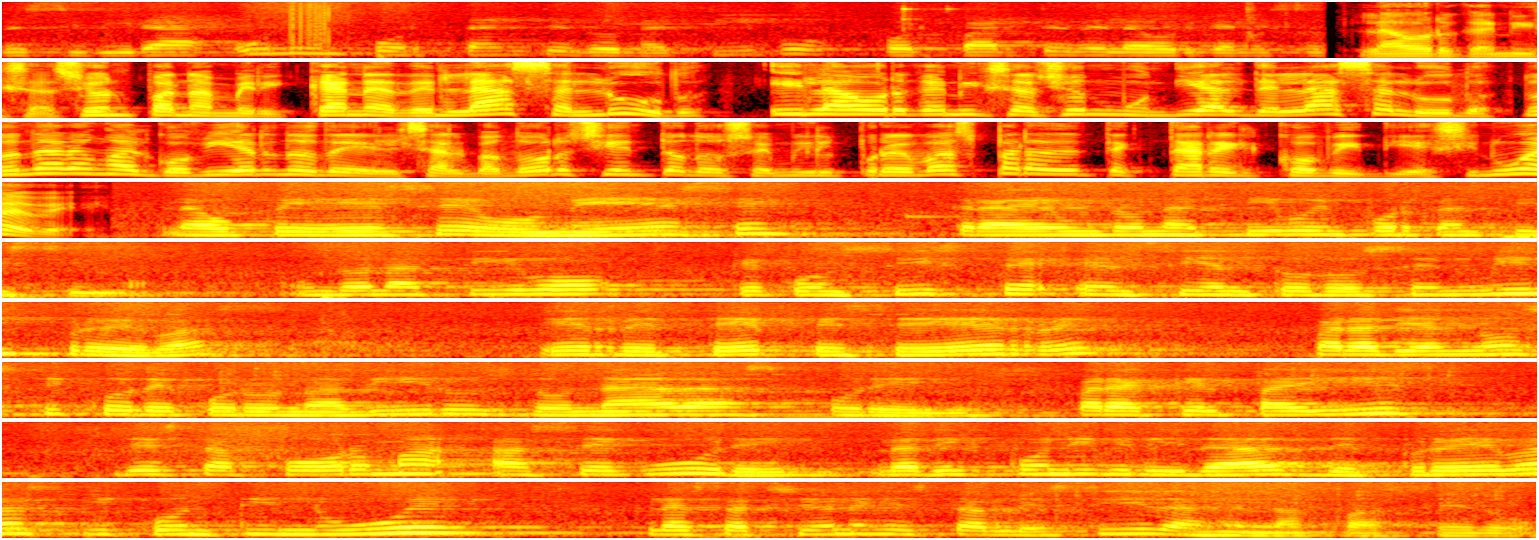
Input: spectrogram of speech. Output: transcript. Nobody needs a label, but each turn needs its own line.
recibirá un importante donativo por parte de la organización.
La Organización Panamericana de la Salud y la Organización Mundial de la Salud donaron al gobierno de El Salvador 112 mil pruebas para detectar el COVID-19.
La OPS OMS trae un donativo importantísimo, un donativo que consiste en 112 mil pruebas RT-PCR para diagnóstico de coronavirus donadas por ellos, para que el país de esta forma asegure la disponibilidad de pruebas y continúe las acciones establecidas en la fase 2.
